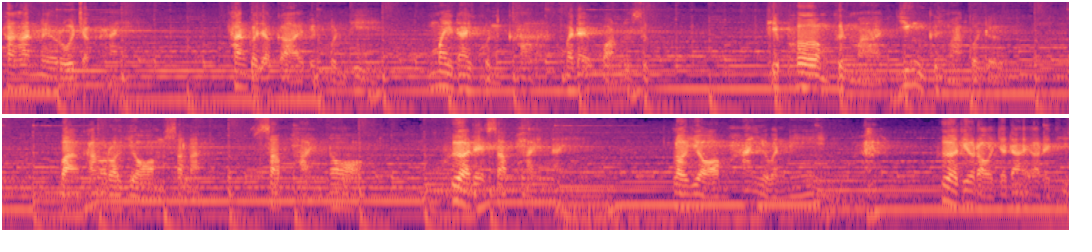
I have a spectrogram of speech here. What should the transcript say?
ถ้าท่านไม่รู้จักให้ ท่านก็จะกลายเป็นคนที่ไม่ได้คุณค่าไม่ได้ความรู้สึก ที่เพิ่มขึ้นมายิ่งขึ้นมากว่าเดิม บางครั้งเรายอมสละทรัพย์ภายนอก เพื่อได้ทรัพย์ภายใน เรายอมให้วันนี้ เพื่อที่เราจะได้อะไรที่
